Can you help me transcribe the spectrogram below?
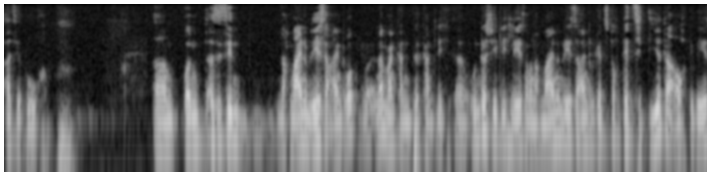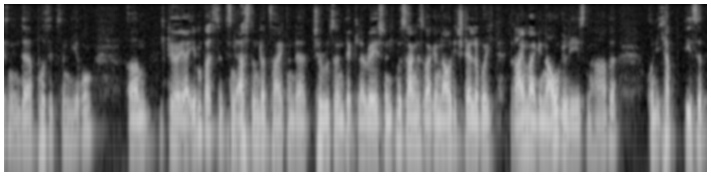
als Ihr Buch. Ähm, und also Sie sind nach meinem Leseeindruck, ne, man kann bekanntlich äh, unterschiedlich lesen, aber nach meinem Leseeindruck jetzt doch dezidierter auch gewesen in der Positionierung. Ähm, ich gehöre ja ebenfalls zu diesen Erstunterzeichnern der Jerusalem Declaration und ich muss sagen, das war genau die Stelle, wo ich dreimal genau gelesen habe. Und ich habe diese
